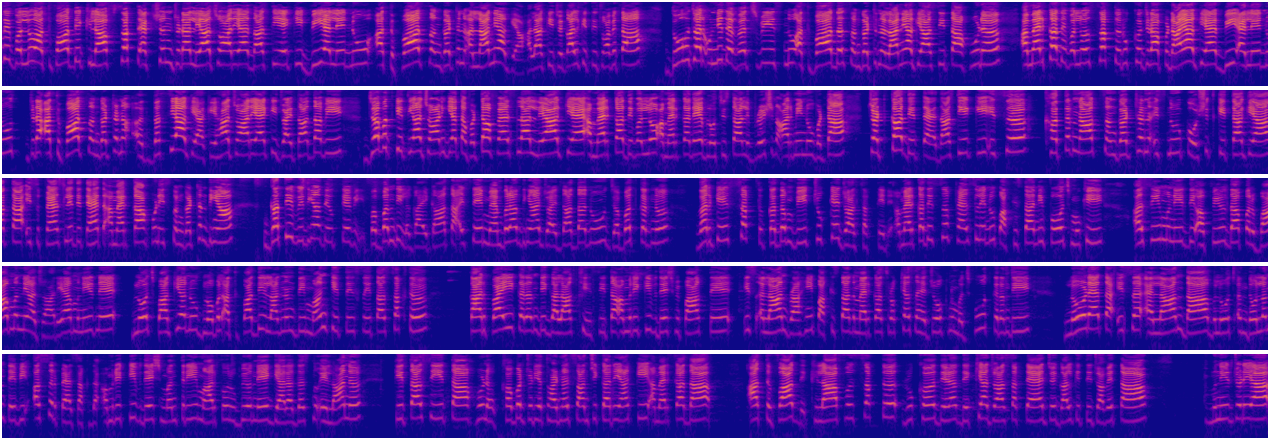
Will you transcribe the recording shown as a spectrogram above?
ਦੇ ਵੱਲੋਂ ਅਤਵਾਦ ਦੇ ਖਿਲਾਫ ਸਖਤ ਐਕਸ਼ਨ ਜਿਹੜਾ ਲਿਆ ਜਾ ਰਿਹਾ ਹੈ ਦੱਸਦੀ ਹੈ ਕਿ ਬੀਐਲਏ ਨੂੰ ਅਤਵਾਦ ਸੰਗਠਨ ਐਲਾਨਿਆ ਗਿਆ। ਹਾਲਾਂਕਿ ਜੇ ਗੱਲ ਕੀਤੀ ਜਾਵੇ ਤਾਂ 2019 ਦੇ ਵਿੱਚ ਵੀ ਇਸ ਨੂੰ ਅਤਵਾਦ ਸੰਗਠਨ ਐਲਾਨਿਆ ਗਿਆ ਸੀ, ਤਾਂ ਹੁਣ ਅਮਰੀਕਾ ਦੇ ਵੱਲੋਂ ਸਖਤ ਰੁਖ ਜਿਹੜਾ ਅਪਣਾਇਆ ਗਿਆ ਹੈ ਬੀਐਲਏ ਨੂੰ ਜਿਹੜਾ ਅਤਵਾਦ ਸੰਗਠਨ ਦੱਸਿਆ ਗਿਆ ਕਿਹਾ ਜਾ ਰਿਹਾ ਹੈ ਕਿ ਦਾ ਵੀ ਜ਼ਬਤ ਕੀਤੀਆਂ ਜਾਣਗੀਆਂ ਤਾਂ ਵੱਡਾ ਫੈਸਲਾ ਲਿਆ ਗਿਆ ਹੈ। ਅਮਰੀਕਾ ਦੇ ਵੱਲੋਂ ਅਮਰੀਕਾ ਨੇ ਬਲੋਚਿਸਤਾਨ ਲਿਬਰੇਸ਼ਨ ਆਰਮੀ ਨੂੰ ਵੱਡਾ ਝਟਕਾ ਦਿੱਤਾ ਹੈ। ਦੱਸਦੀ ਕਿ ਇਸ ਖਤਰਨਾਕ ਸੰਗਠਨ ਇਸ ਨੂੰ ਘੋਸ਼ਿਤ ਕੀਤਾ ਗਿਆ ਤਾਂ ਇਸ ਫੈਸਲੇ ਦੇ ਤਹਿਤ ਅਮਰੀਕਾ ਹੁਣ ਇਸ ਸੰਗਠਨ ਦੀਆਂ ਗਤੀਵਿਧੀਆਂ ਦੇ ਉੱਤੇ ਵੀ ਪਾਬੰਦੀ ਲਗਾਏਗਾ ਤਾਂ ਇਸੇ ਮੈਂਬਰਾਂ ਦੀਆਂ ਜਾਇਦਾਦਾਂ ਨੂੰ ਜ਼ਬਤ ਕਰਨ ਵਰਗੇ ਸਖਤ ਕਦਮ ਵੀ ਚੁੱਕੇ ਜਾ ਸਕਦੇ ਨੇ। ਅਮਰੀਕਾ ਦੇ ਇਸ ਫੈਸਲੇ ਨੂੰ ਪਾਕਿਸਤਾਨੀ ਫੌਜ ਮੁਖੀ ਅਸੀਮ ਮੁਨੀਰ ਦੀ ਅਪੀਲ ਦਾ ਪ੍ਰਭਾਵ ਮੰਨਿਆ ਜਾ ਰਿਹਾ ਹੈ। ਮੁਨੀਰ ਨੇ ਬਲੋਚ ਬਾਕੀਆਂ ਨੂੰ ਗਲੋਬਲ ਅਤਵਾਦੀ ਐਲਾਨਣ ਦੀ ਮੰਗ ਕੀਤੀ ਸੀ ਤਾਂ ਸਖਤ ਕਾਰਵਾਈ ਕਰਨ ਦੀ ਗੱਲ ਆਖੀ ਸੀ ਤਾਂ ਅਮਰੀਕੀ ਵਿਦੇਸ਼ ਵਿਭਾਗ ਤੇ ਇਸ ਐਲਾਨ ਰਾਹੀਂ ਪਾਕਿਸਤਾਨ ਅਮਰੀਕਾ ਸੁਰੱਖਿਆ ਸਹਿਯੋਗ ਨੂੰ ਮਜ਼ਬੂਤ ਕਰਨ ਦੀ ਲੋੜ ਹੈ ਤਾਂ ਇਸ ਐਲਾਨ ਦਾ ਬਲੋਚ ਅੰਦੋਲਨ ਤੇ ਵੀ ਅਸਰ ਪੈ ਸਕਦਾ। ਅਮਰੀਕੀ ਵਿਦੇਸ਼ ਮੰਤਰੀ ਮਾਰਕੋ ਰੂਬੀਓ ਨੇ 11 ਅਗਸਤ ਨੂੰ ਐਲਾਨ ਕੀਤਾ ਸੀ, ਤਾਂ ਹੁਣ ਖਬਰ ਜਿਹੜੀ ਹੈ ਤੁਹਾਡੇ ਨਾਲ ਸਾਂਝੀ ਕਰ ਰਿਹਾ ਕਿ ਅਮਰੀਕਾ ਦਾ ਅੱਤਵਾਦ ਦੇ ਖਿਲਾਫ ਸਖਤ ਰੁਖ ਜਿਹੜਾ ਦੇਖਿਆ ਜਾ ਸਕਦਾ ਹੈ। ਜੇ ਗੱਲ ਕੀਤੀ ਜਾਵੇ ਤਾਂ ਮੁਨੀਰ ਜਿਹੜੇ ਆ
